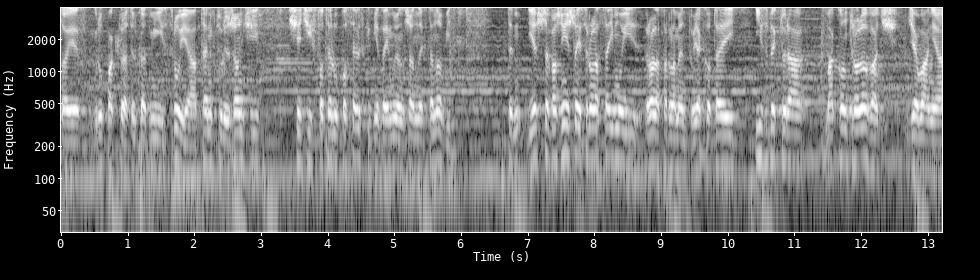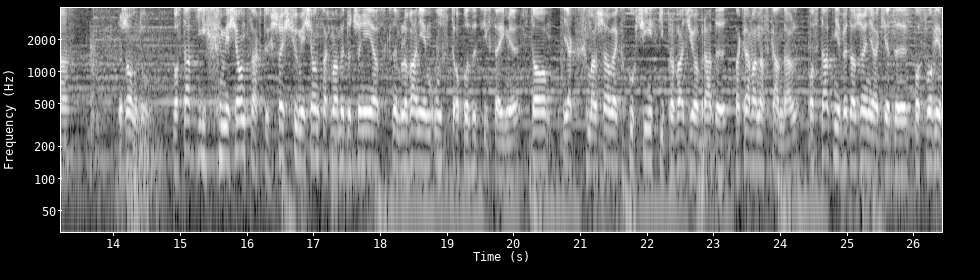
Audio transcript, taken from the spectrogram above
To jest grupa, która tylko administruje, a ten, który rządzi, siedzi w fotelu poselskim, nie zajmując żadnych stanowisk. Tym jeszcze ważniejsza jest rola Sejmu i rola parlamentu, jako tej izby, która ma kontrolować działania rządu. W ostatnich miesiącach, w tych sześciu miesiącach mamy do czynienia z kneblowaniem ust opozycji w Sejmie. To, jak marszałek Kuchciński prowadzi obrady, zakrawa na skandal. Ostatnie wydarzenia, kiedy posłowie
